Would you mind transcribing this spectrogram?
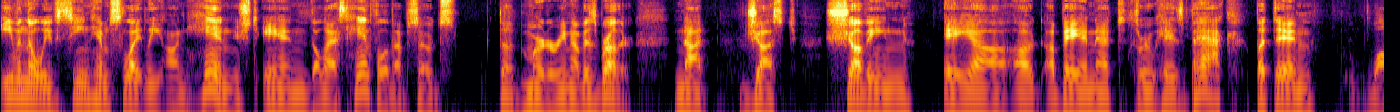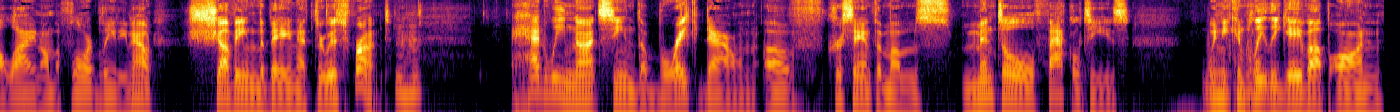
even though we've seen him slightly unhinged in the last handful of episodes the murdering of his brother not just shoving a uh, a, a bayonet through his back but then while lying on the floor bleeding out shoving the bayonet through his front. Had we not seen the breakdown of chrysanthemum's mental faculties when he completely gave up on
